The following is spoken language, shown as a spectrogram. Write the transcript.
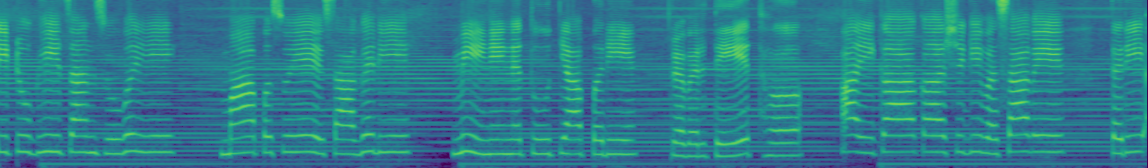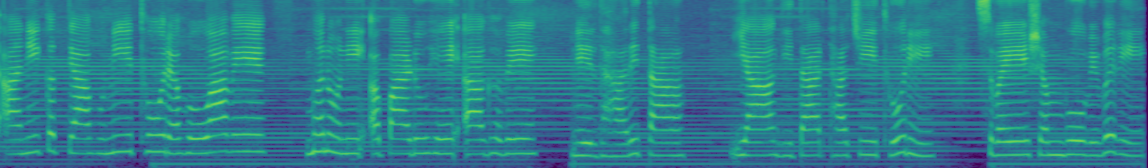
टिटुभी चांचुवये मापसुये सागरी मी नेन तू त्या परी प्रवर्तेथ ऐका आकाश वसावे तरी अनेक त्याहुनी थोर होवावे. म्हणून अपाडू हे आघवे निर्धारिता. या गीतार्थाची थोरी स्वय शंभो विवरी.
